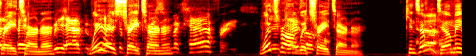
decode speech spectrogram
Trey pay- Turner? We have, we Where have is Trai Turner? McCaffrey. What's There- wrong with Trai Turner? Can someone Uh, tell me?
